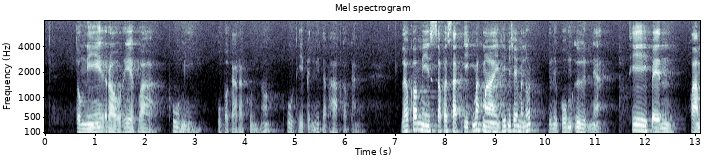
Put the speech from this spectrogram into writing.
ๆ ตรงนี้เราเรียกว่า ผู้มีอุปการะคุณเนาะผู้ที่เป็นมิตรภาพต่อกัน แล้วก็มีสรรพสัตว์อีกมากมายที่ไม่ใช่มนุษย์อยู่ในภูมิอื่นเนี่ยที่เป็นความ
